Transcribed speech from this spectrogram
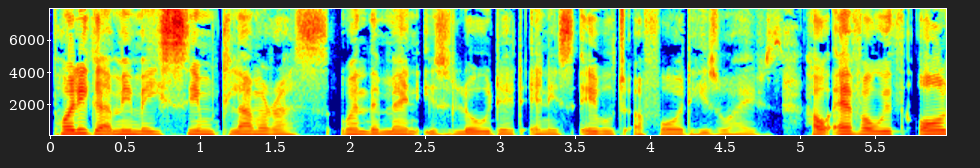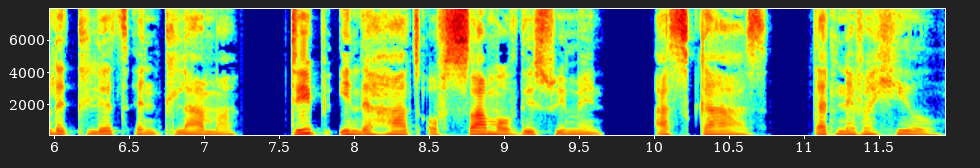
Polygamy may seem glamorous when the man is loaded and is able to afford his wives. However, with all the glitz and glamour, deep in the hearts of some of these women are scars that never heal.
